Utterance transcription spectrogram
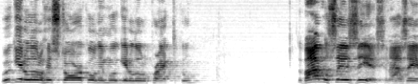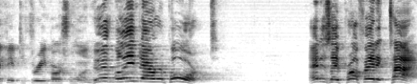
We'll get a little historical, and then we'll get a little practical. The Bible says this in Isaiah 53, verse 1 Who hath believed our report? That is a prophetic type.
